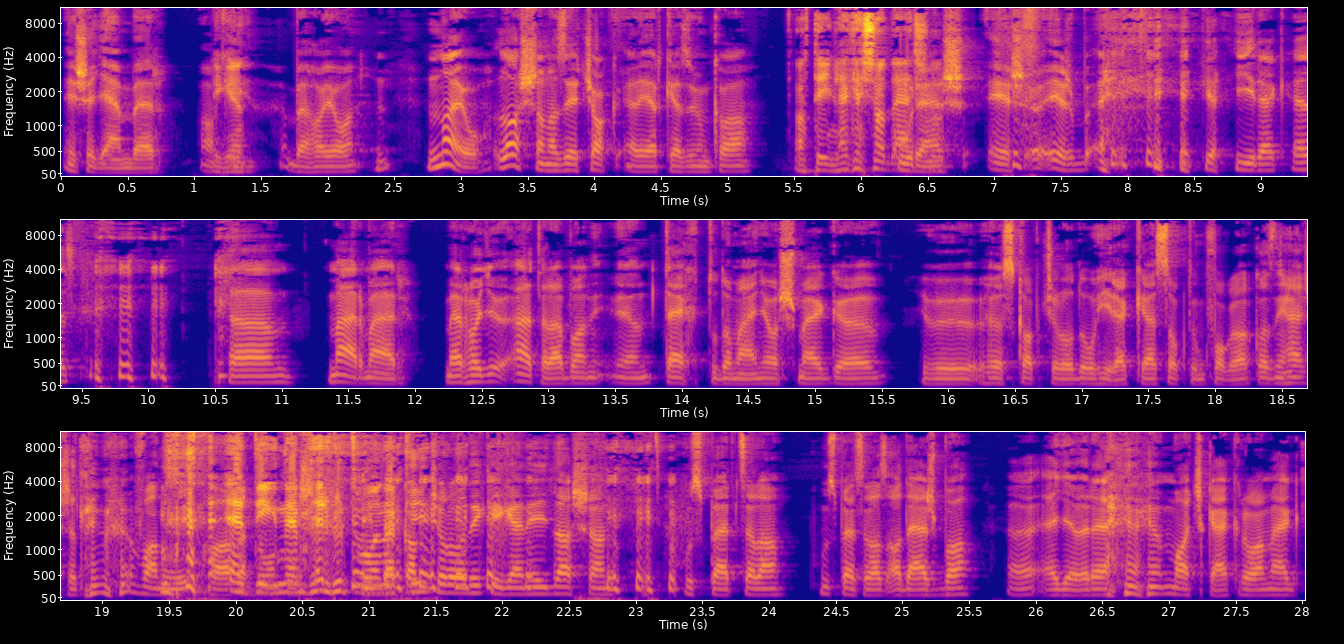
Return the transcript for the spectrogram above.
És egy ember, aki igen. behajol. Na jó, lassan azért csak elérkezünk a a tényleges adásra. és, és hírekhez. Már-már, mert hogy általában ilyen tech tudományos, meg jövőhöz kapcsolódó hírekkel szoktunk foglalkozni, ha esetleg van új Eddig nem derült volna kapcsolódik, igen, így lassan 20 perccel, a, 20 perccel az adásba egyelőre macskákról, meg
